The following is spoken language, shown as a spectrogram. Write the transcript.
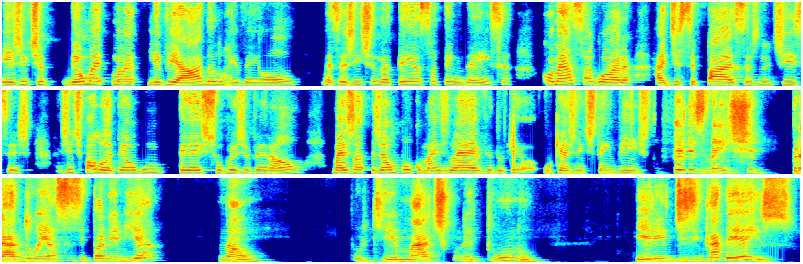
e a gente deu uma, uma aliviada no Réveillon, mas a gente ainda tem essa tendência. Começa agora a dissipar essas notícias. A gente falou, tem algum, tem as chuvas de verão, mas já, já é um pouco mais leve do que o que a gente tem visto. Infelizmente, para doenças e pandemia, não. Porque Marte com Netuno, ele desencadeia isso.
